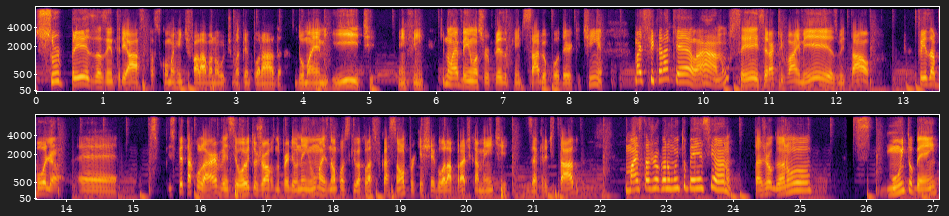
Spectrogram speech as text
surpresas, entre aspas, como a gente falava na última temporada do Miami Heat, enfim, que não é bem uma surpresa, porque a gente sabe o poder que tinha, mas fica naquela, ah, não sei, será que vai mesmo e tal. Fez a bolha é, espetacular, venceu oito jogos, não perdeu nenhum, mas não conseguiu a classificação, porque chegou lá praticamente desacreditado. Mas tá jogando muito bem esse ano. Tá jogando muito bem,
